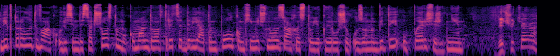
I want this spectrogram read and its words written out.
Віктор Литвак у 86-му командував 39-м полком хімічного захисту, який рушив у зону біди у перші ж дні. Відчуття,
